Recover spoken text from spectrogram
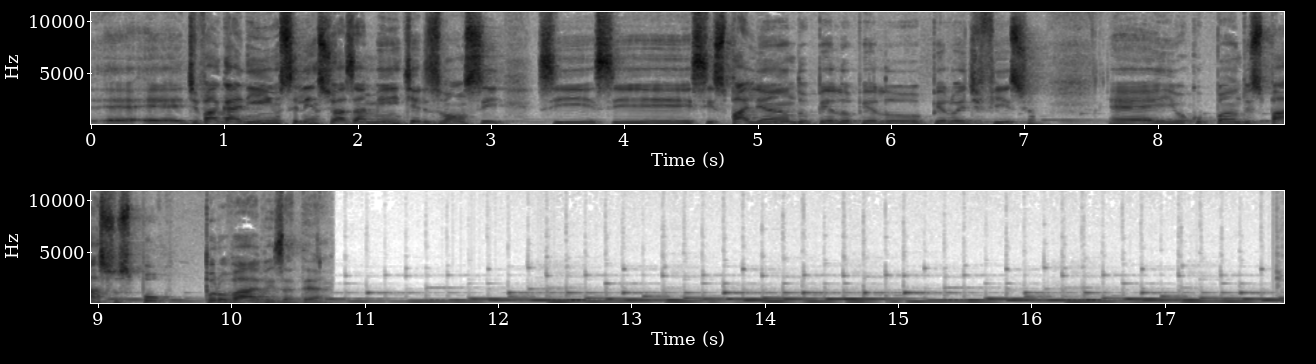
é, é, devagarinho, silenciosamente, eles vão se, se, se, se espalhando pelo, pelo, pelo edifício é, e ocupando espaços pouco prováveis até.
